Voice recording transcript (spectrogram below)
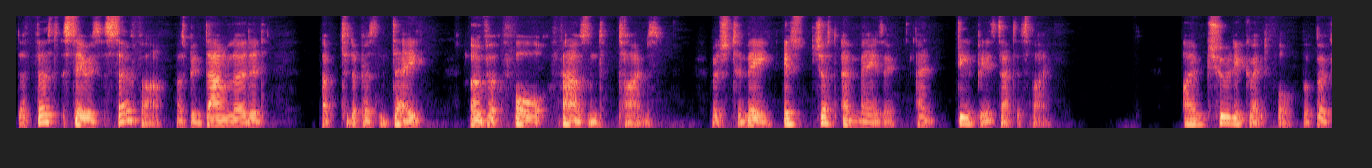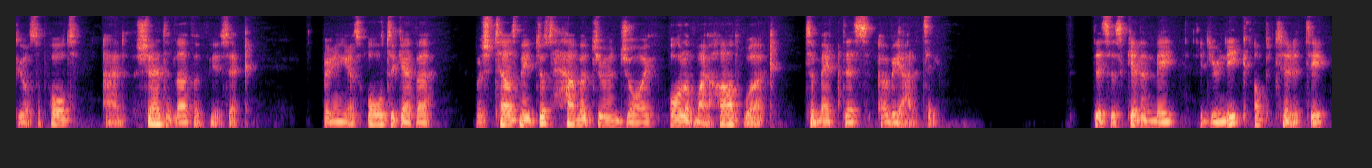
the first series so far has been downloaded up to the present day over 4,000 times, which to me is just amazing and deeply satisfying. I am truly grateful for both your support and shared love of music, bringing us all together, which tells me just how much you enjoy all of my hard work to make this a reality. This has given me a unique opportunity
